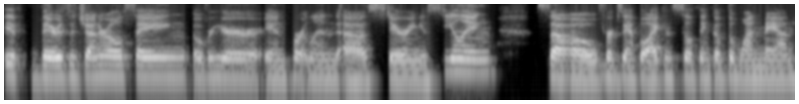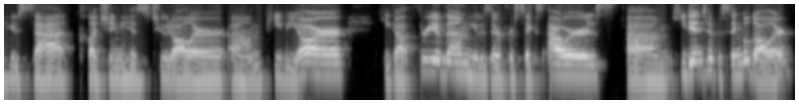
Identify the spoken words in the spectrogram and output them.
If there's a general saying over here in Portland, uh, staring is stealing. So, for mm-hmm. example, I can still think of the one man who sat clutching his $2 um, PBR. He got three of them. He was there for six hours. Um, he didn't tip a single dollar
